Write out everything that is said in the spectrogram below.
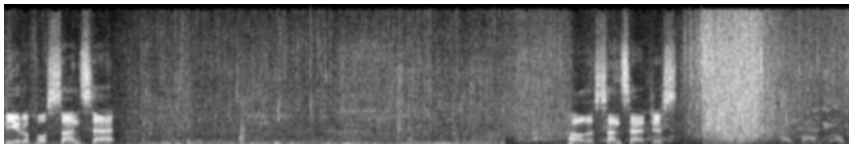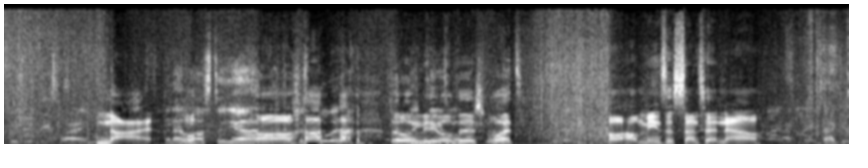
beautiful sunset. Oh, the sunset just I got a needlefish with this line. not. And I lost it, yeah. Oh. Uh-huh. I just pulled it up. Little like this needle one. dish. What? Oh, how means the sunset now? Thank you.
